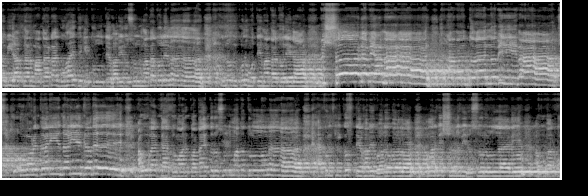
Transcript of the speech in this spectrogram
নবী আপনার মাথাটা গুহায় থেকে তুলতে হবে, রসুল মাথা তোলে না। নবী কোনো মতে মাথা তোলে না। বিশ্ব নবী আমার আমার দয়ার নবী দাঁড়িয়ে দাঁড়িয়ে কাঁদে। আবু বাক্কা, তোমার কথায় তো রসুল মাথা তুললো না। এখন কি করতে হবে বলো বলো? আমার বিশ্ব নবী রসুল্লাহ আবু বাক্কা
